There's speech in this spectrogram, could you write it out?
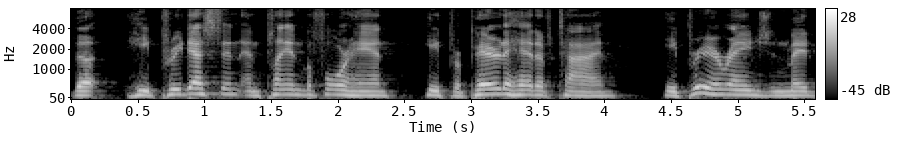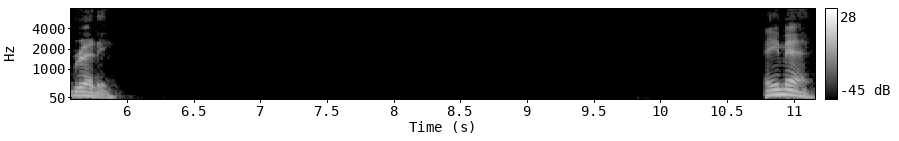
the, he predestined and planned beforehand. He prepared ahead of time. He prearranged and made ready. Amen.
